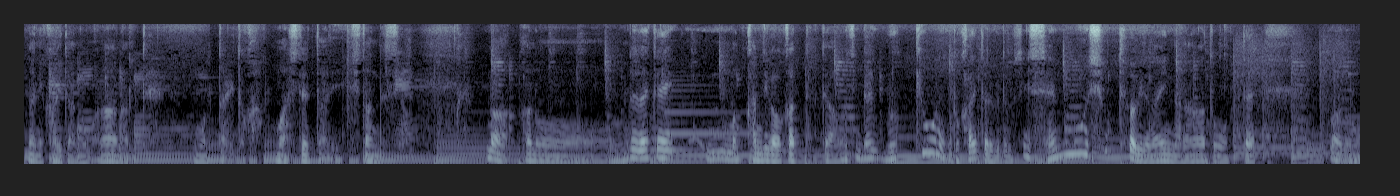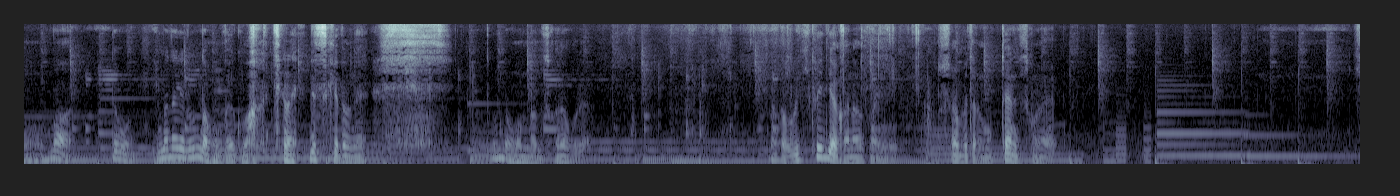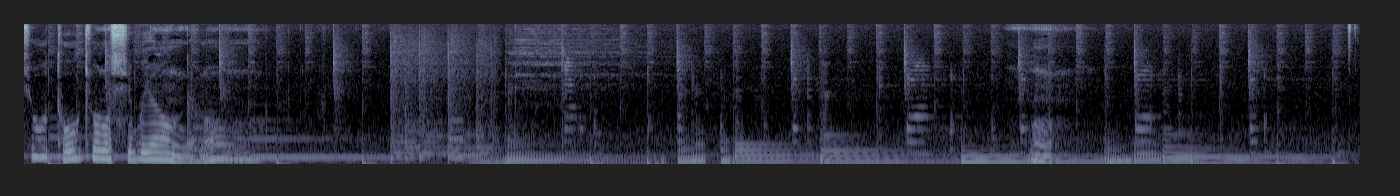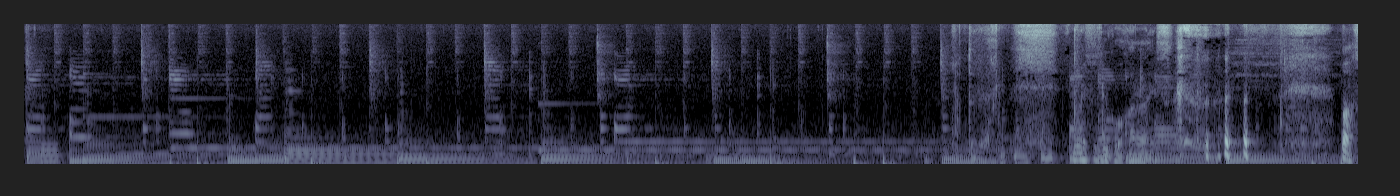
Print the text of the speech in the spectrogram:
何書いてあるのかななんて思ったりとか、まあ、してたりしたんですよ。まああので大体、まあ、漢字が分かっててあ別に仏教のこと書いてあるけど別に専門書ってわけじゃないんだなと思ってあのまあでも今だけどんな本かよく分かってないんですけどねどんな本なんですかねこれ。なんかウィキペディアかなんかに調べたら載ってるんですかね。東京の渋谷なんだよな。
